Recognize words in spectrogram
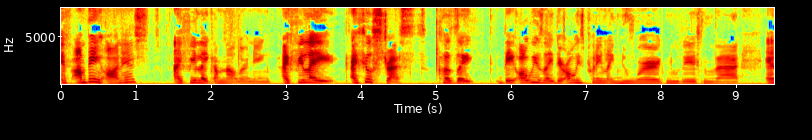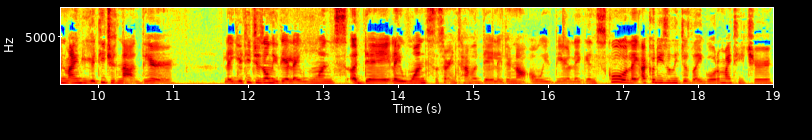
if I'm being honest, I feel like I'm not learning. I feel like I feel stressed because like they always like they're always putting like new work, new this, new that, and mind you, your teacher's not there. Like your teacher's only there like once a day, like once a certain time a day. Like they're not always there. Like in school, like I could easily just like go to my teacher,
